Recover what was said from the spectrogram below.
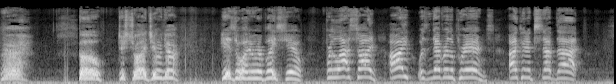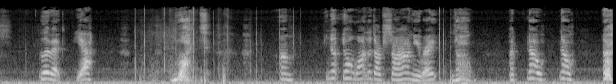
Go! Destroy Junior! He's the one who replaced you! For the last time, I was never the prince! I can accept that! Libic, yeah? What? Um, you know, you don't want the Dark Star on you, right? No. Uh, no, no. Ugh,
